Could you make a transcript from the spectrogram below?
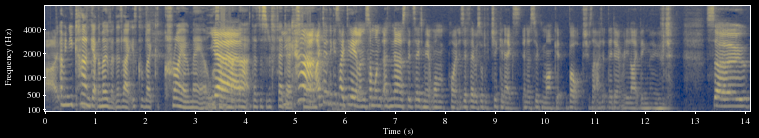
I, I mean, you can get them over. There's like it's called like cryo mail or something like that. There's a sort of FedEx. You can. I don't think it's ideal. And someone, a nurse, did say to me at one point, as if they were sort of chicken eggs in a supermarket box. She was like, I don't, "They don't really like being moved." So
